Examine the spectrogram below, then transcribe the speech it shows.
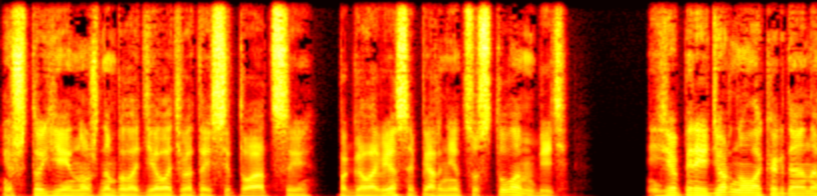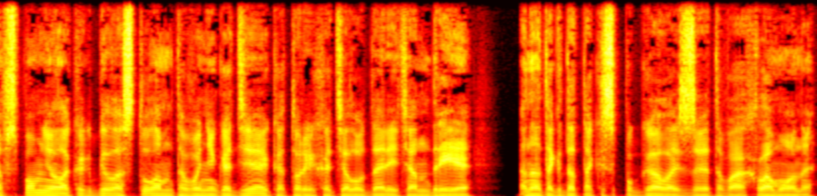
И что ей нужно было делать в этой ситуации? По голове соперницу стулом бить? Ее передернуло, когда она вспомнила, как била стулом того негодяя, который хотел ударить Андрея. Она тогда так испугалась за этого охламона.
